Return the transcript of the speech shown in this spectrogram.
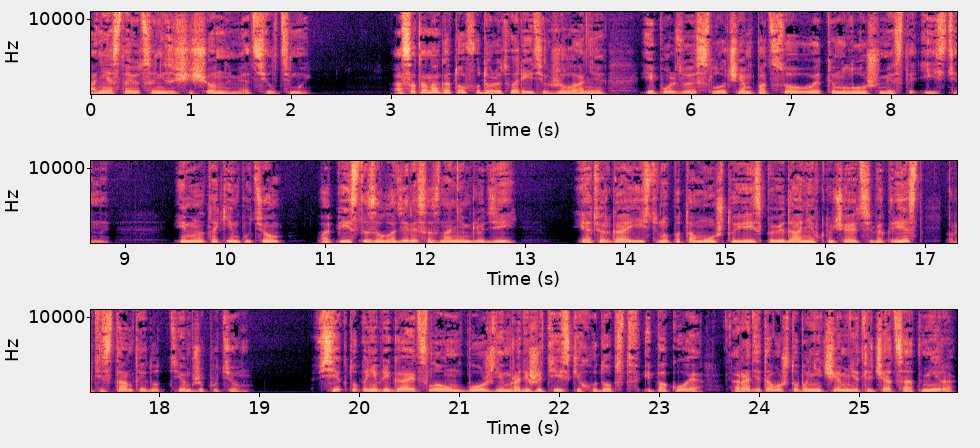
они остаются незащищенными от сил тьмы. А сатана готов удовлетворить их желания и, пользуясь случаем, подсовывает им ложь вместо истины. Именно таким путем паписты завладели сознанием людей, и, отвергая истину потому, что ее исповедание включает в себя крест, протестанты идут тем же путем. Все, кто пренебрегает Словом Божьим ради житейских удобств и покоя, ради того, чтобы ничем не отличаться от мира,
